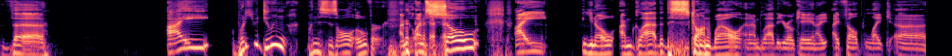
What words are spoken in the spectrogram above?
the i what are you doing when this is all over i'm i'm so i you know i'm glad that this has gone well and i'm glad that you're okay. And i i felt like uh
